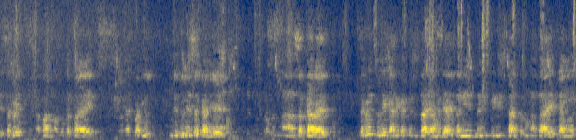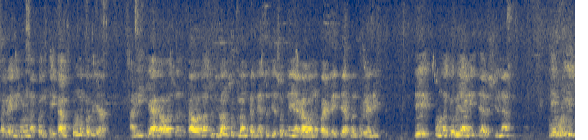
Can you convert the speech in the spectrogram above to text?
ते सगळेच आपण मधुकर आहेत प्रकाश पाटील म्हणजे जुने सहकारी आहेत. सरकार आहेत. सगळे जुने कार्यकर्ते सुद्धा यामध्ये आहेत आणि नवीन पिढी सुद्धा तरुण आता आहे. त्यामुळे सगळ्यांनी मिळून आपण हे काम पूर्ण करूया. आणि या गावाचं गावाला सुजलाम सुफलाम करण्याचं जे स्वप्न या गावानं पाहिलंय ते आपण सगळ्यांनी ते पूर्ण करूया आणि त्या दृष्टीनं ते होईल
